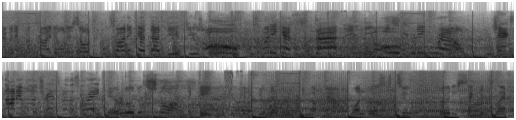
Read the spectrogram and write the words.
Amanek Makaida on his own, trying to get that defuse. Oh, but he gets stabbed in the opening round. JaCkz not able to transfer this great. They're a little bit slow out of the gate, but you can feel they're waking up now. One versus two, 30 seconds left.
